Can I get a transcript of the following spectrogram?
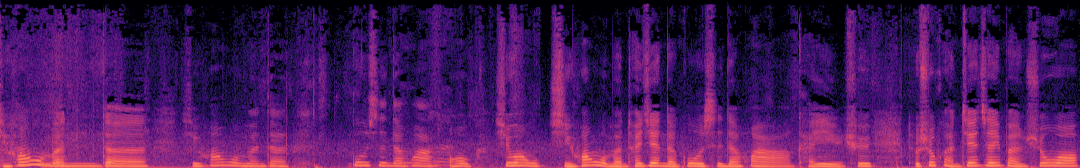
喜欢我们的。喜欢我们的故事的话，哦，希望喜欢我们推荐的故事的话，可以去图书馆借这一本书哦，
